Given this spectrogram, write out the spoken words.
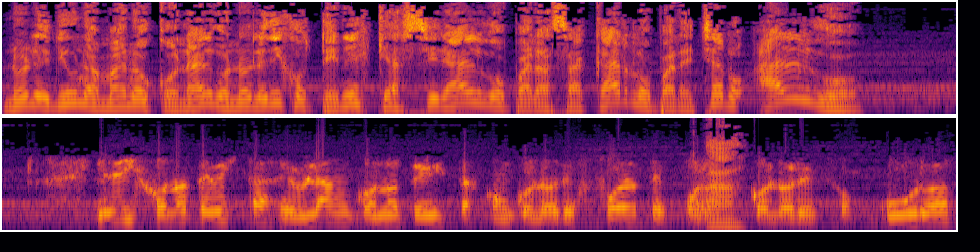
no le dio una mano con algo, no le dijo tenés que hacer algo para sacarlo, para echarlo, algo le dijo no te vistas de blanco, no te vistas con colores fuertes, pon ah. colores oscuros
